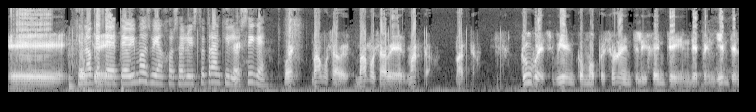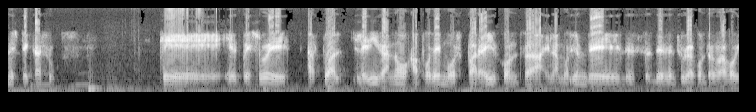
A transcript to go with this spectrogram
Eh, Que no, que te, te oímos bien, José Luis. Tú tranquilo, Sí. sigue. Bueno, vamos a ver, vamos a ver, Marta, Marta. ¿Tú ves bien como persona inteligente e independiente en este caso que el PSOE actual le diga no a Podemos para ir contra en la moción de, de- de censura contra Rajoy?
